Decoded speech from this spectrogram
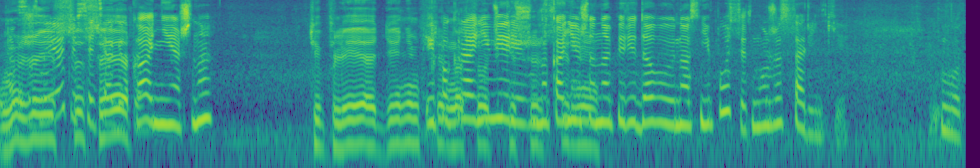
Мы же из СССР. Конечно. Теплее оденемся, И, по крайней мере, шерстяные. ну, конечно, на передовую нас не пустят, мы уже старенькие. Вот.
